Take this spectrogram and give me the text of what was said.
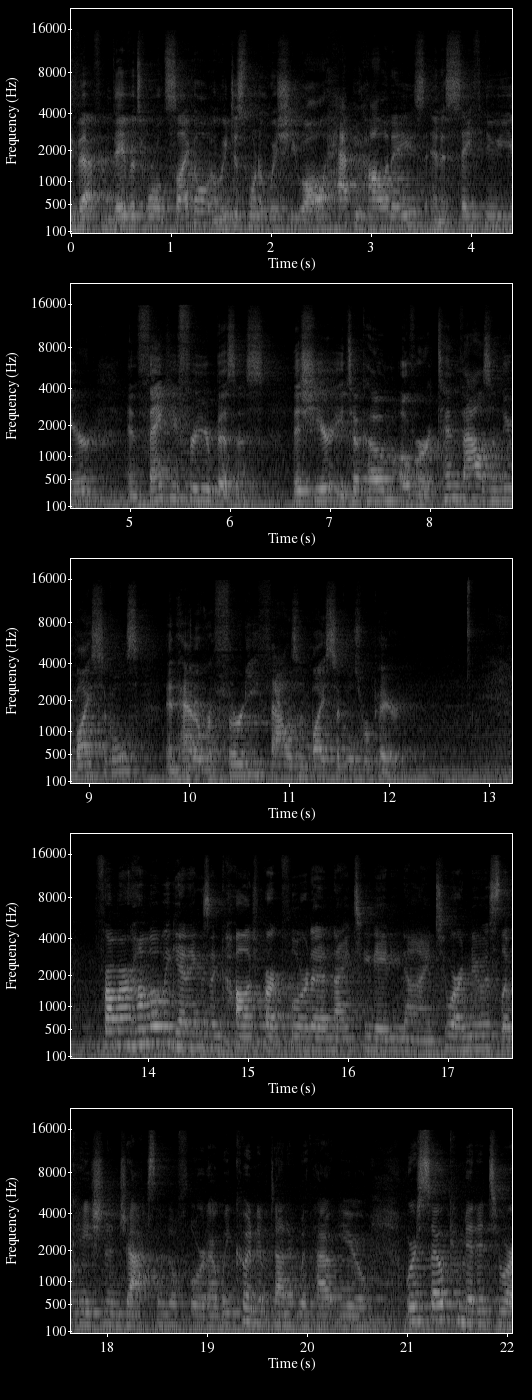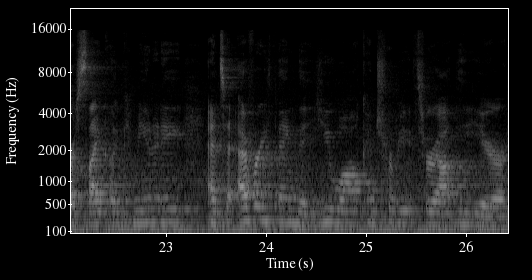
Yvette from David's World Cycle, and we just want to wish you all happy holidays and a safe new year, and thank you for your business. This year, you took home over 10,000 new bicycles and had over 30,000 bicycles repaired. From our humble beginnings in College Park, Florida in 1989 to our newest location in Jacksonville, Florida, we couldn't have done it without you. We're so committed to our cycling community and to everything that you all contribute throughout the year.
